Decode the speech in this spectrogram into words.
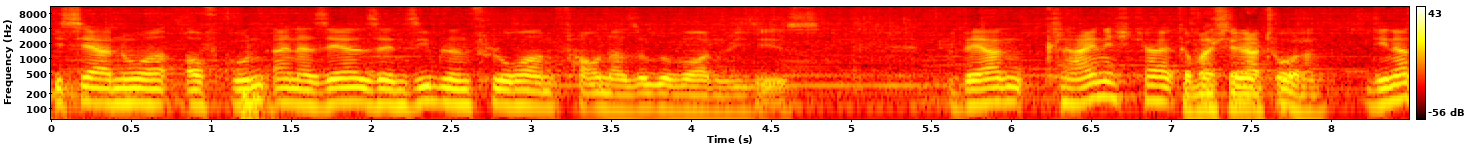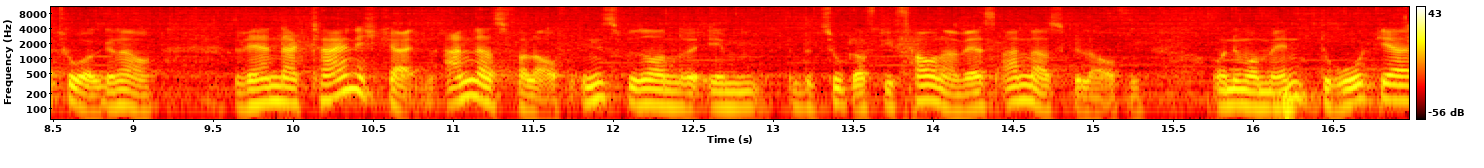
ist ja nur aufgrund einer sehr sensiblen Flora und Fauna so geworden, wie sie ist. Wären Kleinigkeiten. Du meinst die Natur? worden- Die Natur, genau. Wären da Kleinigkeiten anders verlaufen, insbesondere im Bezug auf die Fauna, wäre es anders gelaufen. Und im Moment droht ja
